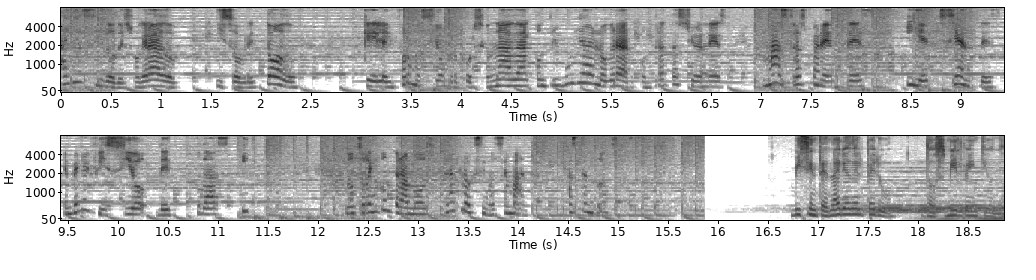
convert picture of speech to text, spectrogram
haya sido de su agrado y sobre todo que la información proporcionada contribuya a lograr contrataciones más transparentes y eficientes en beneficio de todas y todos. Nos reencontramos la próxima semana. Hasta entonces. Bicentenario del Perú, 2021.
